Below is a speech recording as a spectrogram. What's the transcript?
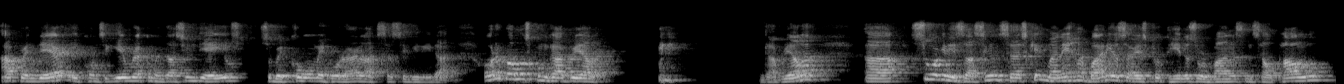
aprender y conseguir recomendación de ellos sobre cómo mejorar la accesibilidad. Ahora vamos con Gabriela. Gabriela, uh, su organización que maneja varias áreas protegidas urbanas en Sao Paulo,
